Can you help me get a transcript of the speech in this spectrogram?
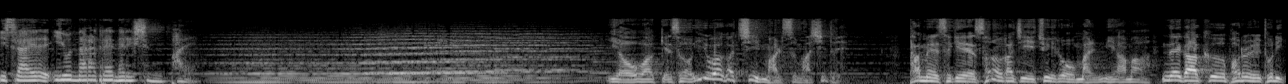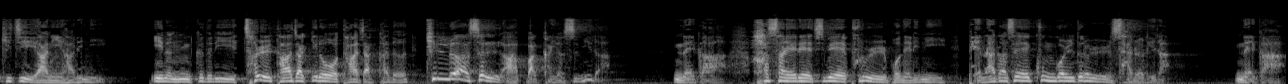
이스라엘 이웃 나라들에 내리신 벌 여호와께서 이와 같이 말씀하시되 다메섹의 서너 가지 죄로 말미암아 내가 그 벌을 돌이키지 아니하리니 이는 그들이 철 다잡기로 다작하듯 길르앗을 압박하였습니다. 내가 하사엘의 집에 불을 보내리니 베나닷의 궁궐들을 사르리라. 내가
